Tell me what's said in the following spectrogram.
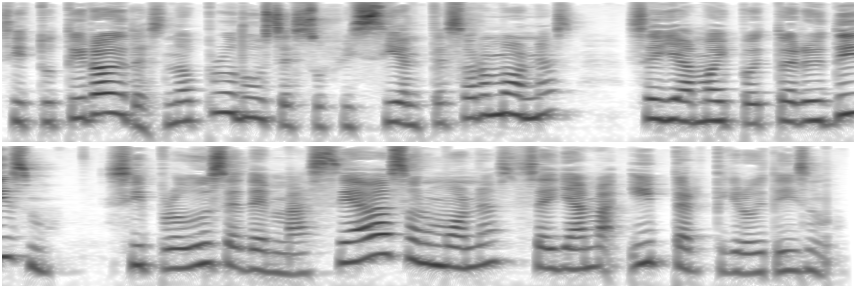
Si tu tiroides no produce suficientes hormonas, se llama hipotiroidismo. Si produce demasiadas hormonas, se llama hipertiroidismo.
